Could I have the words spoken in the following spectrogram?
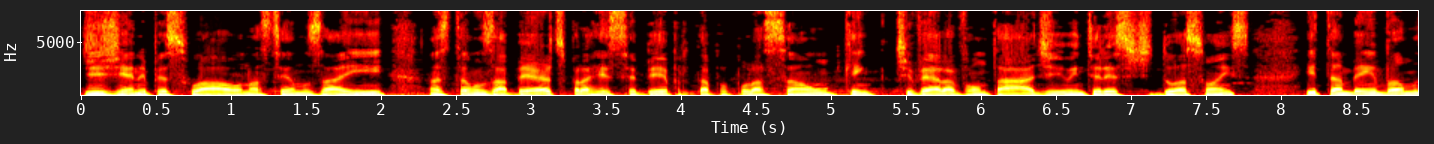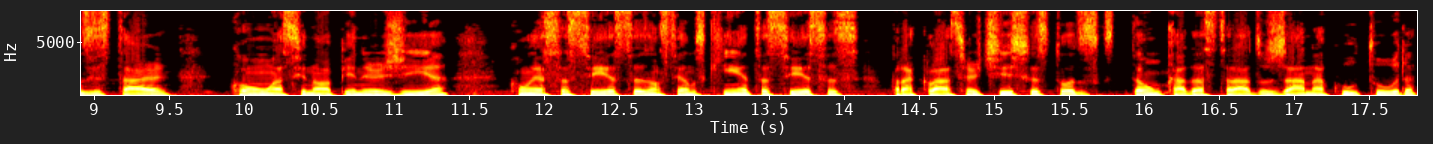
de higiene pessoal. Nós temos aí, nós estamos abertos para receber da população, quem tiver a vontade e o interesse de doações e também vamos estar com a Sinop Energia, com essas cestas, nós temos 500 cestas para classe artística, todos estão cadastrados já na cultura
